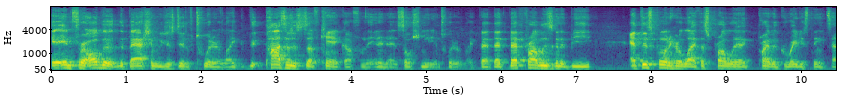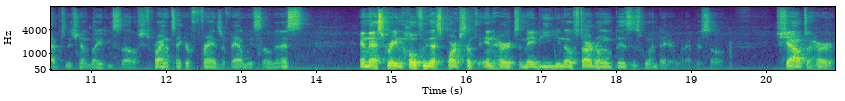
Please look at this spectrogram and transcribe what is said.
And for all the the bashing we just did of Twitter, like the positive stuff can't come from the internet, and social media, and Twitter. Like that that that probably is going to be at this point in her life. That's probably like, probably the greatest thing that's happened to this young lady. So she's probably going to take her friends or family. So that's and that's great. And hopefully that sparks something in her to maybe you know start her own business one day or whatever. So shout out to her.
